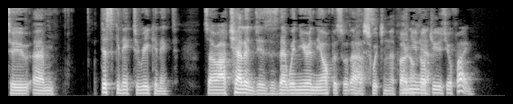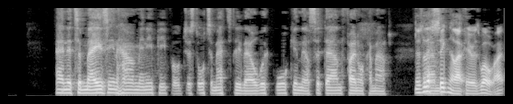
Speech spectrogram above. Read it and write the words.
to, um, disconnect to reconnect. So our challenge is, is that when you're in the office with Oh, us, switching the phone can you off. not use your phone? And it's amazing how many people just automatically they'll walk, walk in, they'll sit down, the phone will come out. There's less um, signal out here as well, right?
